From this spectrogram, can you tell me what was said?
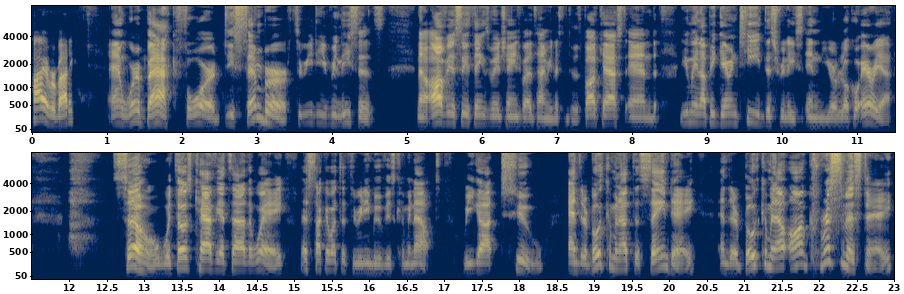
Hi, everybody. And we're back for December 3D releases. Now, obviously, things may change by the time you listen to this podcast, and you may not be guaranteed this release in your local area. So, with those caveats out of the way, let's talk about the 3D movies coming out. We got two, and they're both coming out the same day, and they're both coming out on Christmas Day.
